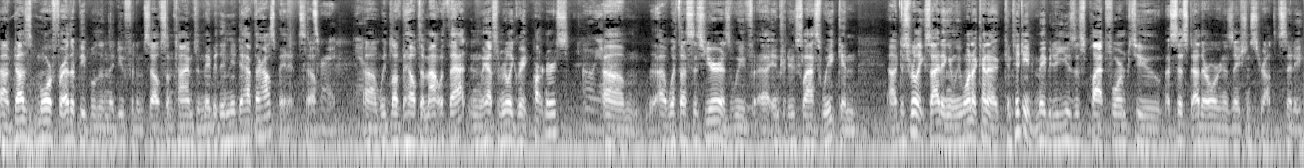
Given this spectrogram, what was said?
uh, does more for other people than they do for themselves sometimes, and maybe they need to have their house painted. So That's right. Yeah. Uh, we'd love to help them out with that, and we have some really great partners oh, yeah. um, uh, with us this year, as we've uh, introduced last week, and uh, just really exciting. And we want to kind of continue maybe to use this platform to assist other organizations throughout the city.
